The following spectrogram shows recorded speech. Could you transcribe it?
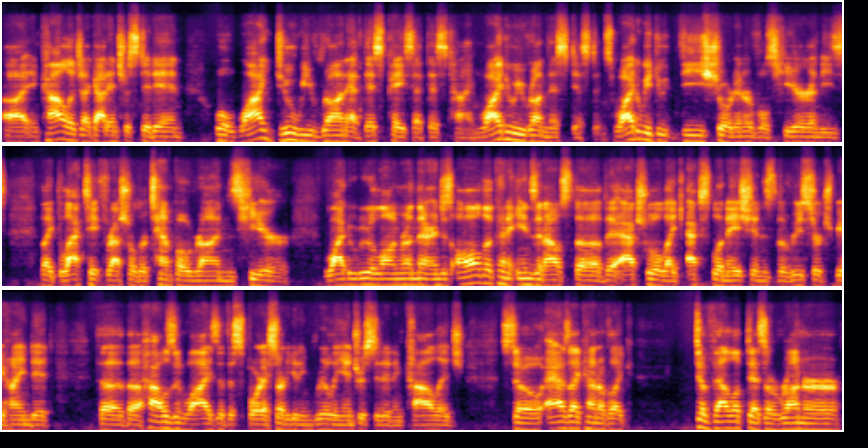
uh, in college I got interested in well, why do we run at this pace at this time? Why do we run this distance? Why do we do these short intervals here and these like lactate threshold or tempo runs here? Why do we do a long run there? And just all the kind of ins and outs, the the actual like explanations, the research behind it, the the hows and whys of the sport. I started getting really interested in in college. So as I kind of like developed as a runner,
